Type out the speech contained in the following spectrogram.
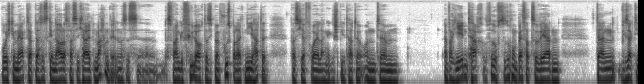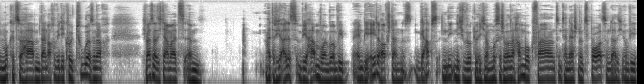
wo ich gemerkt habe, das ist genau das, was ich halt machen will. Und das ist, äh, das war ein Gefühl auch, das ich beim Fußball halt nie hatte, was ich ja vorher lange gespielt hatte. Und ähm, einfach jeden Tag versucht zu suchen, besser zu werden, dann, wie gesagt, die Mucke zu haben, dann auch wie die Kultur, so nach, ich weiß nicht, als ich damals, ähm, man hat natürlich alles irgendwie haben wollen, wo irgendwie NBA drauf stand. Das gab's nicht wirklich. Man musste schon nach Hamburg fahren zu International Sports, um da sich irgendwie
